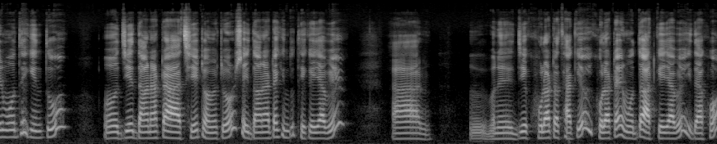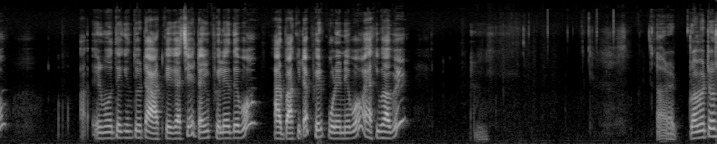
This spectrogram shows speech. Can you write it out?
এর মধ্যে কিন্তু যে দানাটা আছে টমেটোর, সেই দানাটা কিন্তু থেকে যাবে। আর মানে যে খোলাটা থাকে, ওই খোলাটা এর মধ্যে আটকে যাবে। এই দেখো এর মধ্যে কিন্তু এটা আটকে গেছে, এটা আমি ফেলে দেব আর বাকিটা ফের করে নেব একইভাবে। আর টমেটোর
